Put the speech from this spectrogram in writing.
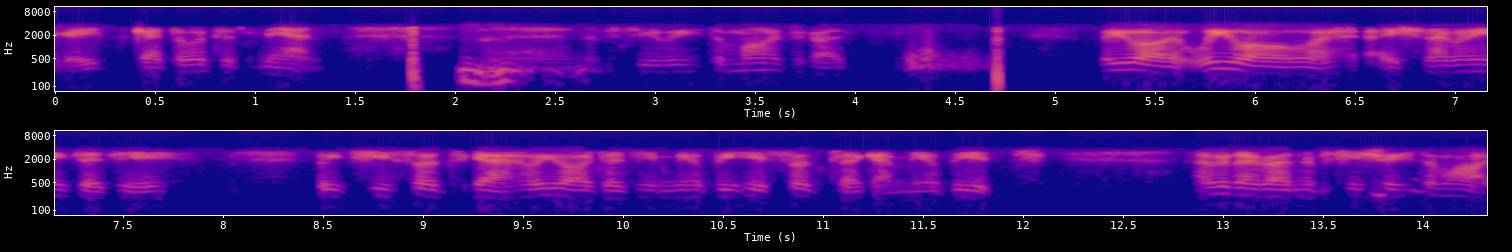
get get out at man. And if see the more, got we are, we are, I should not need to see. We see so to get, we are to see me be his so like a me beach. I would have gone to see the more,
